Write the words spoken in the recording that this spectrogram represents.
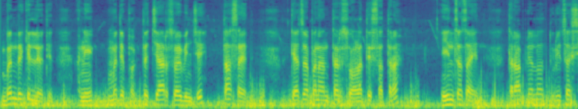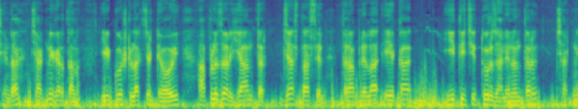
बंद केले होते आणि मध्ये फक्त चार सोयाबीनचे तास आहेत. त्याचं पण अंतर सोळा ते सतरा इंचाचं आहेत. तर आपल्याला तुरीचा शेंडा छाटणी करताना एक गोष्ट लक्षात ठेवावी. आपलं जर हे अंतर जास्त असेल तर आपल्याला एका इतीची तूर झाल्यानंतर छाटणी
